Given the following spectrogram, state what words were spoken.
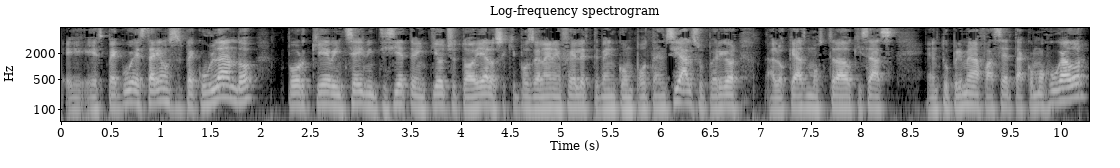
eh, estaríamos especulando, porque 26, 27, 28 todavía los equipos de la NFL te ven con potencial superior a lo que has mostrado quizás en tu primera faceta como jugador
